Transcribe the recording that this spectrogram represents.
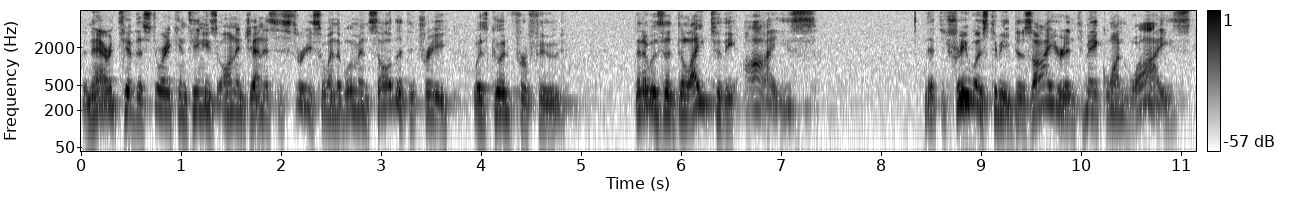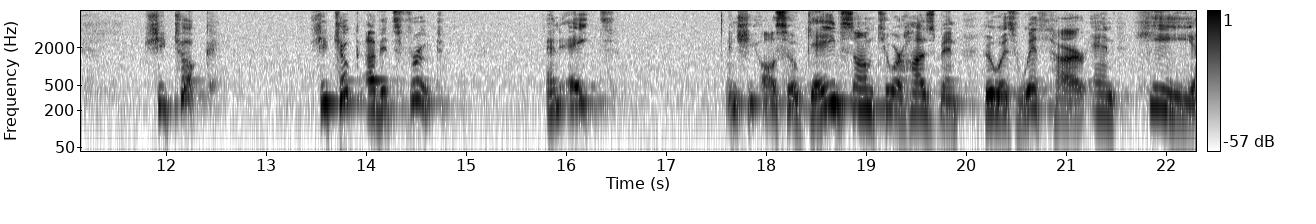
The narrative, the story continues on in Genesis 3. So when the woman saw that the tree was good for food, that it was a delight to the eyes, that the tree was to be desired and to make one wise, she took. She took of its fruit and ate. And she also gave some to her husband who was with her, and he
